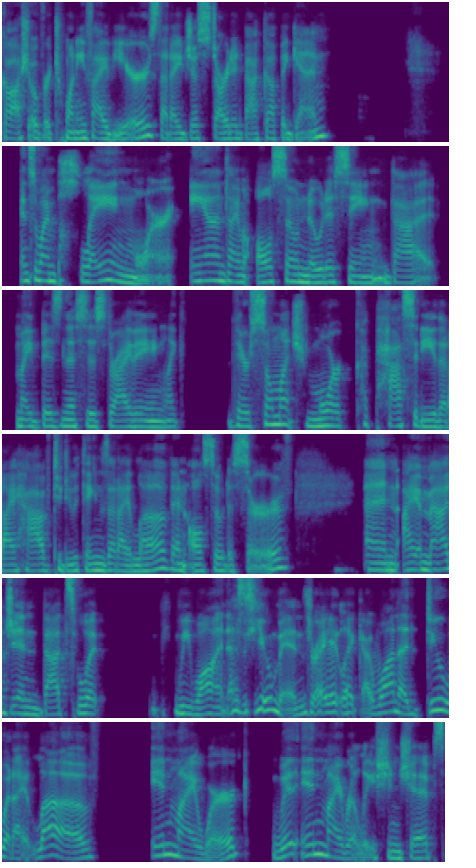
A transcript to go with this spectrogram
gosh, over 25 years that I just started back up again. And so I'm playing more and I'm also noticing that my business is thriving. Like there's so much more capacity that I have to do things that I love and also to serve. And I imagine that's what we want as humans, right? Like I want to do what I love in my work, within my relationships,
